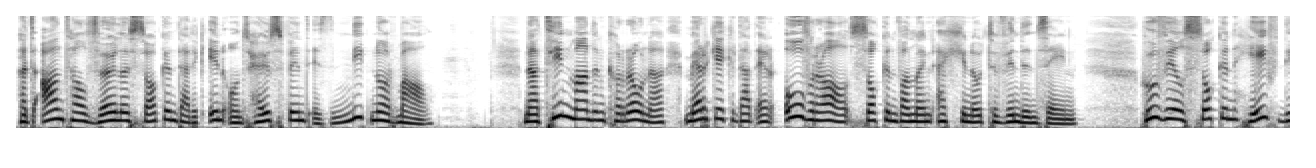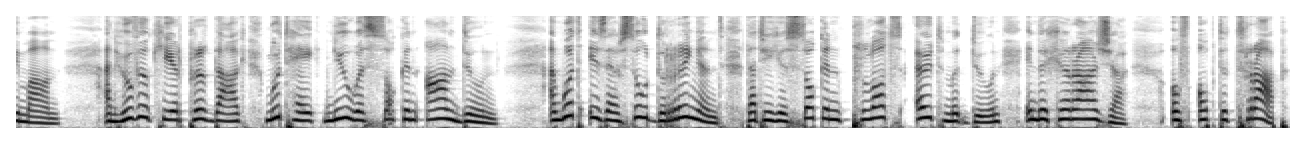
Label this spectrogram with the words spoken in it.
Het aantal vuile sokken dat ik in ons huis vind is niet normaal. Na tien maanden corona merk ik dat er overal sokken van mijn echtgenoot te vinden zijn. Hoeveel sokken heeft die man? En hoeveel keer per dag moet hij nieuwe sokken aandoen? En wat is er zo dringend dat je je sokken plots uit moet doen in de garage of op de trap?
